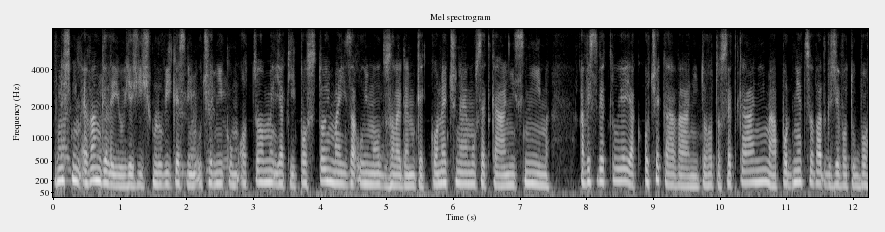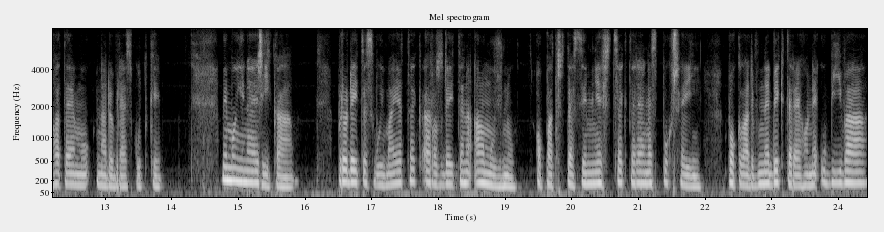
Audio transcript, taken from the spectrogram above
V dnešním evangeliu Ježíš mluví ke svým učedníkům o tom, jaký postoj mají zaujmout vzhledem ke konečnému setkání s ním a vysvětluje, jak očekávání tohoto setkání má podněcovat k životu bohatému na dobré skutky. Mimo jiné říká, prodejte svůj majetek a rozdejte na almužnu, Opatřte si měšce, které nespuchřejí, poklad v nebi, kterého neubývá,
